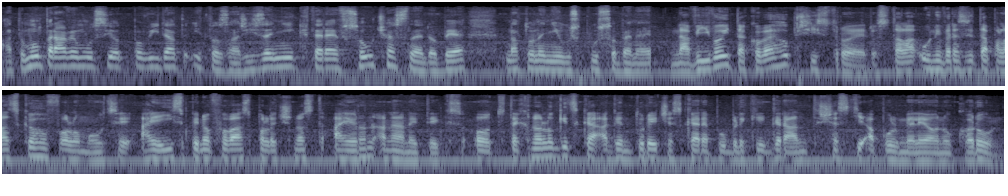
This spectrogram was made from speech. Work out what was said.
a tomu právě musí odpovídat i to zařízení, které v současné době na to není uspůsobené. Na vývoj takového přístroje dostala Univerzita Palackého v Olomouci a její spinofová společnost Iron Analytics od Technologické agentury České republiky grant 6,5 milionu korun.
